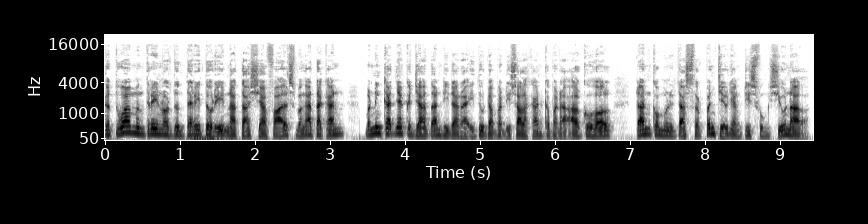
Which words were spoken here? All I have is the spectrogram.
Ketua Menteri Northern Territory Natasha Files mengatakan meningkatnya kejahatan di daerah itu dapat disalahkan kepada alkohol dan komunitas terpencil yang disfungsional.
